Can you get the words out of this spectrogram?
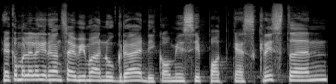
Ya kembali lagi dengan saya Bima Anugrah di Komisi Podcast Kristen.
